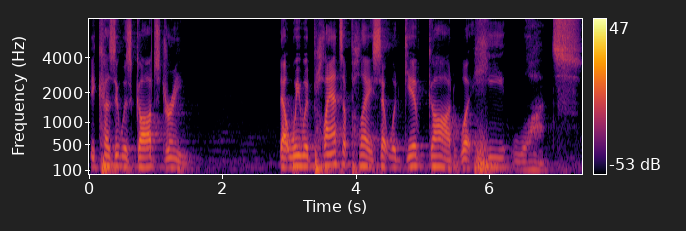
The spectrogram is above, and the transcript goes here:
because it was God's dream that we would plant a place that would give God what He wants.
